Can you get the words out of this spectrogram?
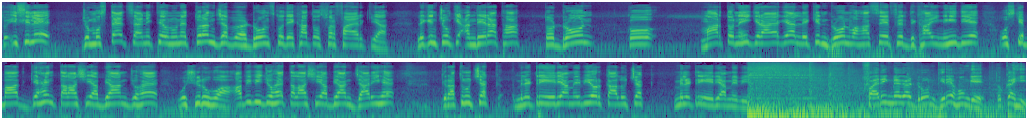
तो इसीलिए जो मुस्तैद सैनिक थे, उन्होंने तुरंत जब ड्रोन्स को देखा तो उस पर फायर किया। लेकिन चूँकि अंधेरा था तो ड्रोन को मार तो नहीं गिराया गया, लेकिन ड्रोन वहाँ से फिर दिखाई नहीं दिए। उसके बाद गहन तलाशी अभियान जो है, वो शुरू हुआ। अभी भी जो है, तलाशी अभियान जारी है, रत्नुचक मिलिट्री एरिया में भी और कालूचक मिलिट्री एरिया में भी। फायरिंग में अगर ड्रोन गिरे होंगे तो कहीं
